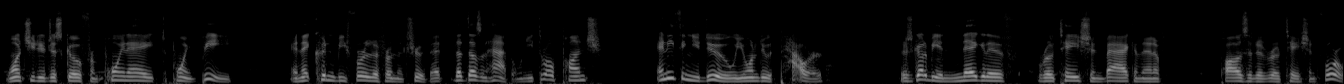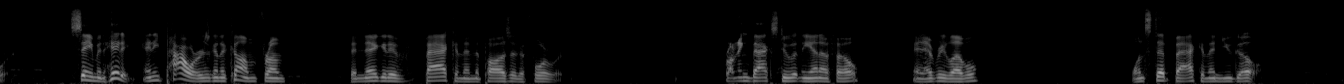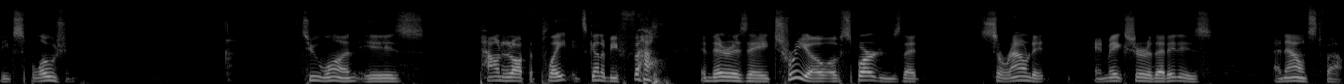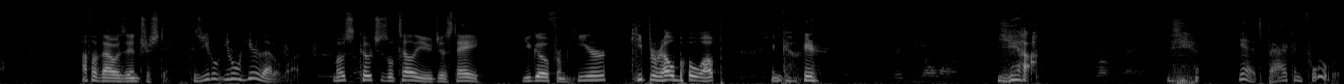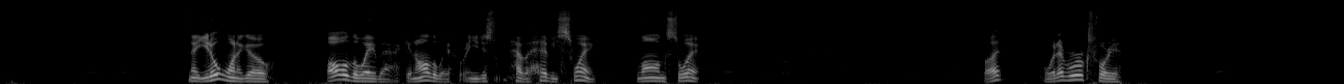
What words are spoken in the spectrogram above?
want you to just go from point A to point B, and it couldn't be further from the truth. That that doesn't happen. When you throw a punch, anything you do, you want to do with power, there's got to be a negative rotation back and then a positive rotation forward. Same in hitting. Any power is going to come from the negative back and then the positive forward. Running backs do it in the NFL at every level. One step back and then you go. The explosion. 2 1 is pounded off the plate. It's going to be foul. And there is a trio of Spartans that surround it and make sure that it is announced foul. I thought that was interesting because you don't you don't hear that a lot. Most coaches will tell you just, hey, you go from here, keep your elbow up, and go here. Yeah. Yeah, yeah, it's back and forward. Now you don't want to go all the way back and all the way forward. You just have a heavy swing, long swing. But whatever works for you.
